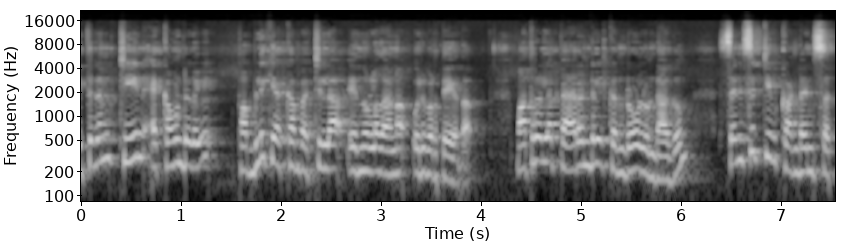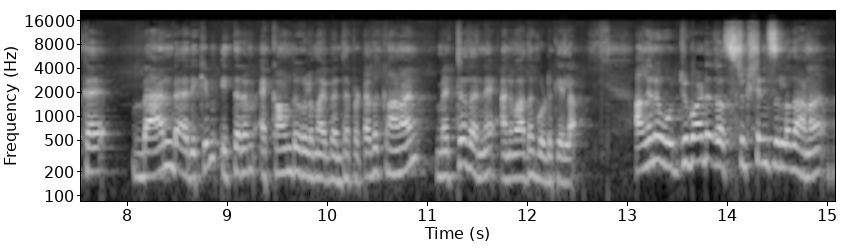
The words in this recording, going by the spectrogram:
ഇത്തരം ടീൻ അക്കൗണ്ടുകൾ പബ്ലിക് ആക്കാൻ പറ്റില്ല എന്നുള്ളതാണ് ഒരു പ്രത്യേകത. മാത്രമല്ല പാരന്റൽ കൺട്രോൾ ഉണ്ടാകും. സെൻസിറ്റീവ് കണ്ടൻസ് ഒക്കെ ബാൻഡ് ആയിരിക്കും ഇത്തരം അക്കൗണ്ടുകളുമായി ബന്ധപ്പെട്ട്. അത് കാണാൻ മെറ്റ തന്നെ അനുവാദം കൊടുക്കില്ല. അങ്ങനെ ഒരുപാട് റെസ്ട്രിക്ഷൻസ് ഉള്ളതാണ്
